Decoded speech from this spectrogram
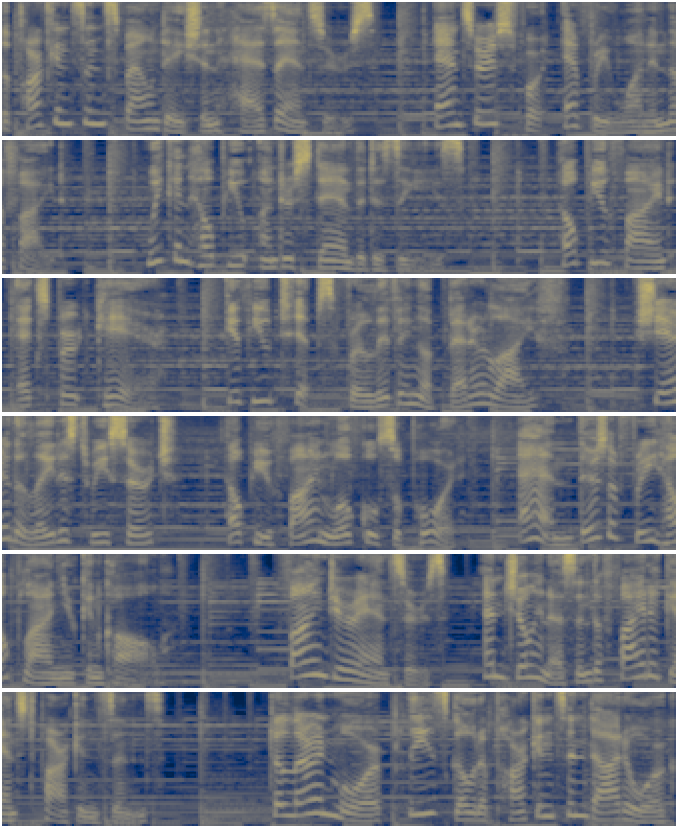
The Parkinson's Foundation has answers. Answers for everyone in the fight. We can help you understand the disease, help you find expert care, give you tips for living a better life, share the latest research, help you find local support, and there's a free helpline you can call. Find your answers and join us in the fight against Parkinson's. To learn more, please go to parkinson.org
